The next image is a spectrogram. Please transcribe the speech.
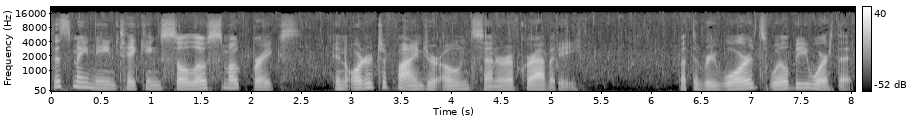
This may mean taking solo smoke breaks in order to find your own center of gravity, but the rewards will be worth it.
